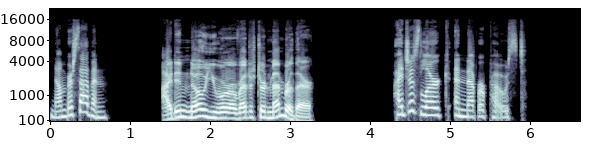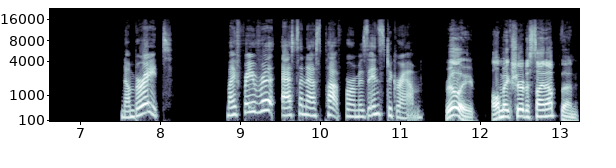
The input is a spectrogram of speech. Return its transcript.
Number 7. I didn't know you were a registered member there. I just lurk and never post. Number 8. My favorite SNS platform is Instagram. Really? I'll make sure to sign up then.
